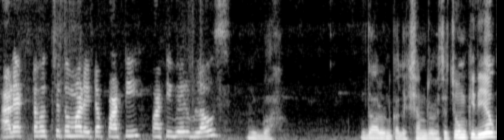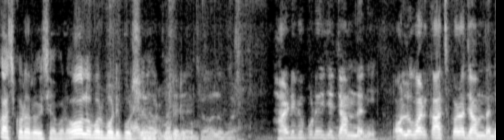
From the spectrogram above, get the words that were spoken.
আর একটা হচ্ছে তোমার এটা পার্টি পার্টি বের ব্লাউজ। বাহ দারুণ কালেকশন রয়েছে। চমকি দিয়েও কাজ করা রয়েছে আবার অল ওভার বডি পোর্শন আপনাদের এরকম হার্ডের উপরে এই যে জামদানি অল ওভার কাজ করা জামদানি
